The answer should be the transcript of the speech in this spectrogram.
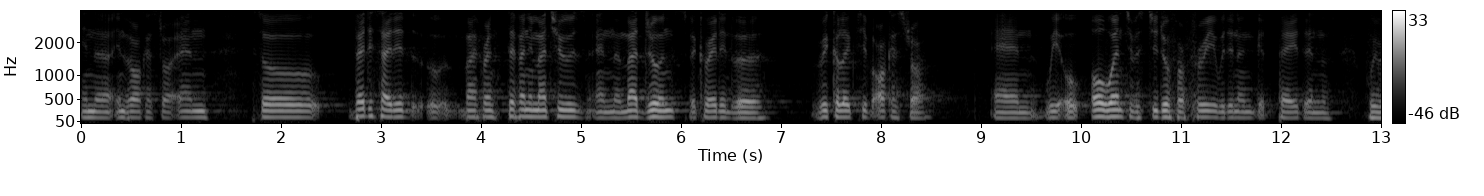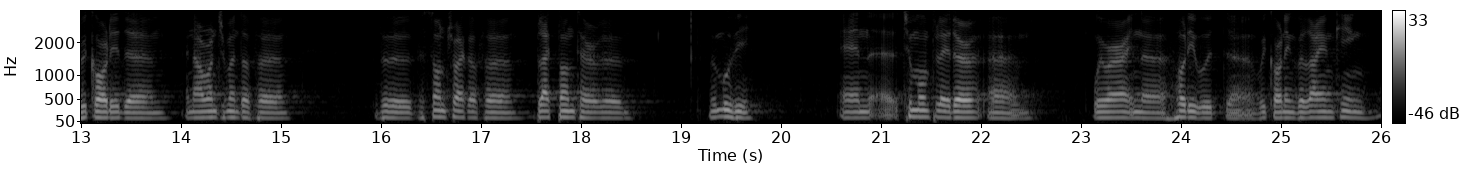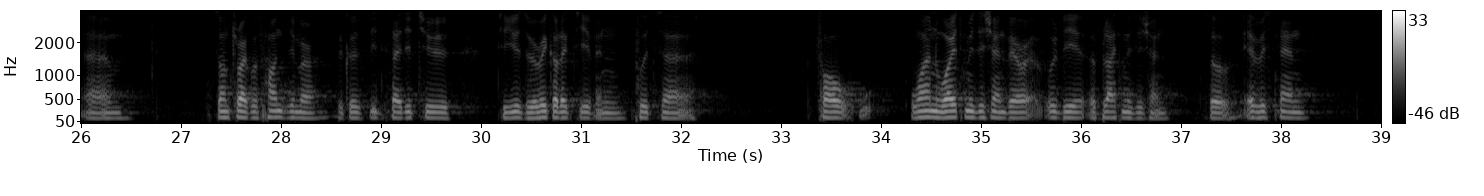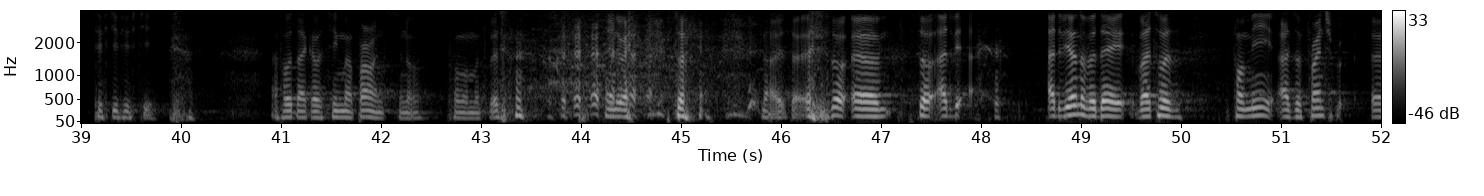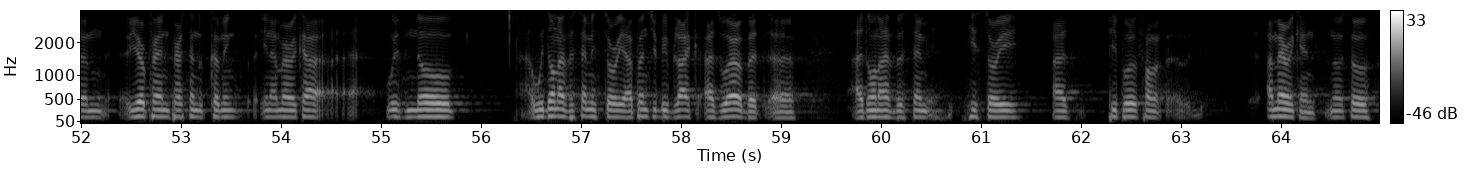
in the in the orchestra. And so they decided uh, my friends Stephanie Matthews and Matt Jones they created the Recollective Orchestra and we all went to the studio for free we didn't get paid and we recorded um, an arrangement of uh, the, the, soundtrack of uh, Black Panther, the, the movie. And uh, two months later, um, we were in uh, Hollywood uh, recording The Lion King um, soundtrack with Hans Zimmer because he decided to, to use the Recollective and put for one white musician, there would be a black musician. So every stand, 50-50. I thought like I was seeing my parents, you know, for a moment, but anyway, so no, so so, um, so at the at the end of the day, that was for me as a French um, European person coming in America uh, with no, we don't have the same history. I happen to be black as well, but uh, I don't have the same history as people from uh, Americans. You know? So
